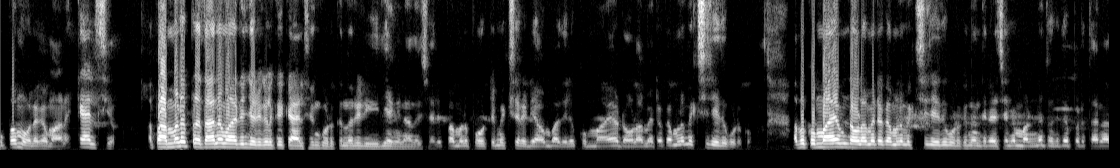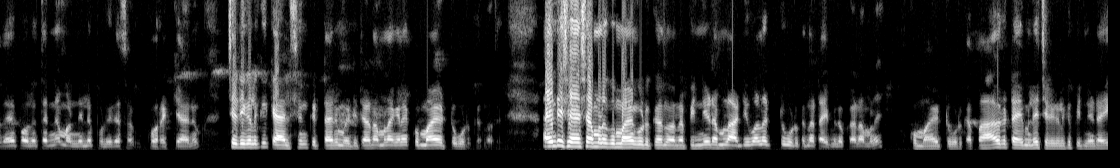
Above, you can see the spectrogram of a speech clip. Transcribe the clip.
ഉപമൂലകമാണ് കാൽസ്യം. അപ്പൊ നമ്മൾ പ്രധാനമായിട്ടും ചെടികൾക്ക് കാൽസ്യം കൊടുക്കുന്ന ഒരു രീതി എങ്ങനെയാണെന്ന് വെച്ചാൽ ഇപ്പൊ നമ്മൾ പോട്ടി മിക്സ് റെഡി ആകുമ്പോൾ അതിൽ കുമ്മായ ഡോളോമേറ്റോ ഒക്കെ നമ്മൾ മിക്സ് ചെയ്ത് കൊടുക്കും. അപ്പൊ കുമ്മായം ഡോളോമേറ്റോ ഒക്കെ നമ്മൾ മിക്സ് ചെയ്ത് കൊടുക്കുന്ന എന്തിനാ വെച്ചാൽ മണ്ണ് ത്വരിതപ്പെടുത്താനും അതേപോലെ തന്നെ മണ്ണിലെ പുളിരസം കുറയ്ക്കാനും ചെടികൾക്ക് കാൽസ്യം കിട്ടാനും വേണ്ടിയിട്ടാണ് നമ്മൾ അങ്ങനെ കുമ്മായം ഇട്ട് കൊടുക്കുന്നത്. അതിന്റെ ശേഷം നമ്മൾ കുമ്മായം കൊടുക്കുക എന്ന് പറഞ്ഞാൽ പിന്നീട് നമ്മൾ അടിവളം ഇട്ട് കൊടുക്കുന്ന ടൈമിലൊക്കെയാണ് നമ്മൾ കുമ്മായം ഇട്ട് കൊടുക്കുക. അപ്പോൾ ആ ഒരു ടൈമിലെ ചെടികൾക്ക് പിന്നീട് ഈ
